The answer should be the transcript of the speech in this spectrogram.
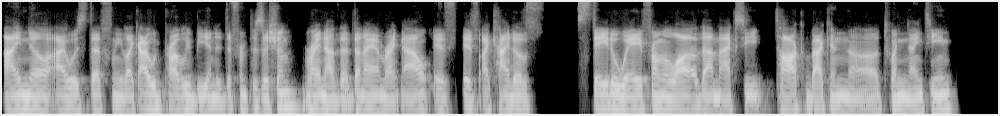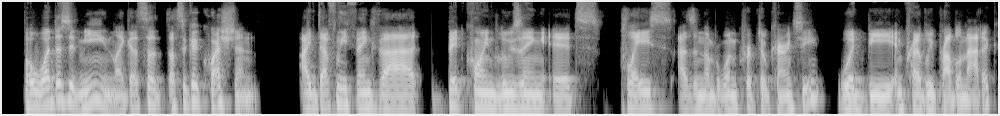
I know I was definitely like I would probably be in a different position right now than, than I am right now if if I kind of stayed away from a lot of that maxi talk back in uh, 2019. But what does it mean? Like that's a that's a good question. I definitely think that Bitcoin losing its place as a number one cryptocurrency would be incredibly problematic.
